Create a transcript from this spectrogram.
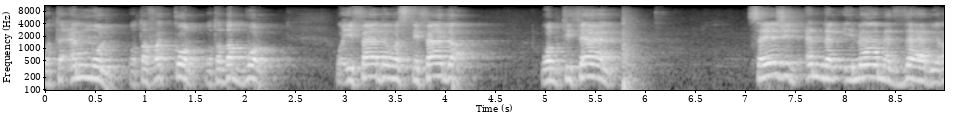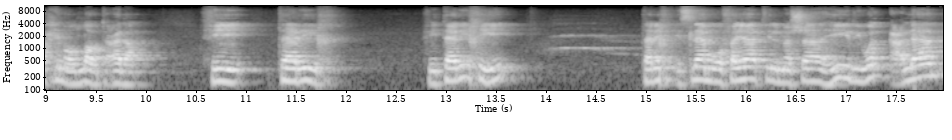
وتأمل وتفكر وتدبر وإفادة واستفادة وامتثال. سيجد أن الإمام الذهبي رحمه الله تعالى في تاريخ في تاريخه تاريخ الإسلام وفيات المشاهير والأعلام.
